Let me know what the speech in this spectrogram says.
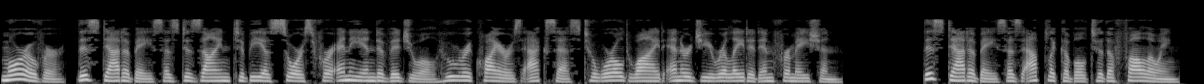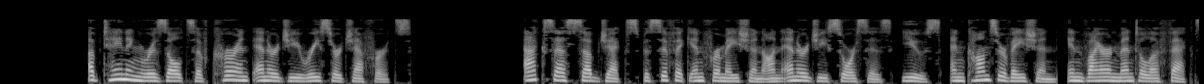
Moreover, this database is designed to be a source for any individual who requires access to worldwide energy-related information. This database is applicable to the following Obtaining results of current energy research efforts Access subject-specific information on energy sources, use, and conservation, environmental effects,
